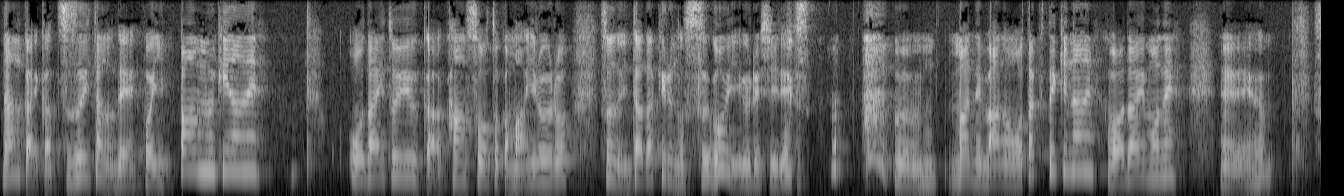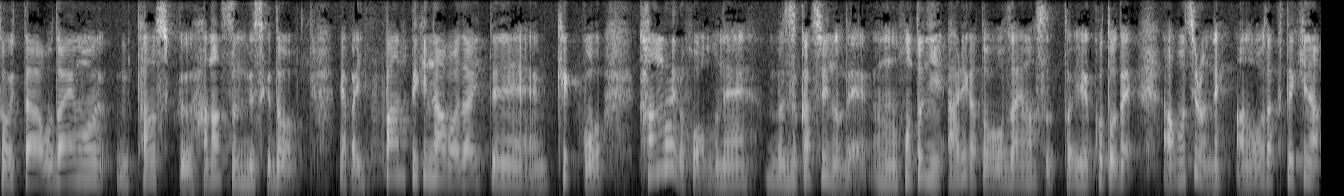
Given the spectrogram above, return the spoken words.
何回か続いたので、これ一般向きなね、お題というか感想とかまあいろいろそういうのいただけるのすごい嬉しいです。うん、まあね、あの、オタク的なね、話題もね、えー、そういったお題も楽しく話すんですけど、やっぱ一般的な話題ってね、結構考える方もね、難しいので、うん、本当にありがとうございますということで、あもちろんね、あの、オタク的な、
